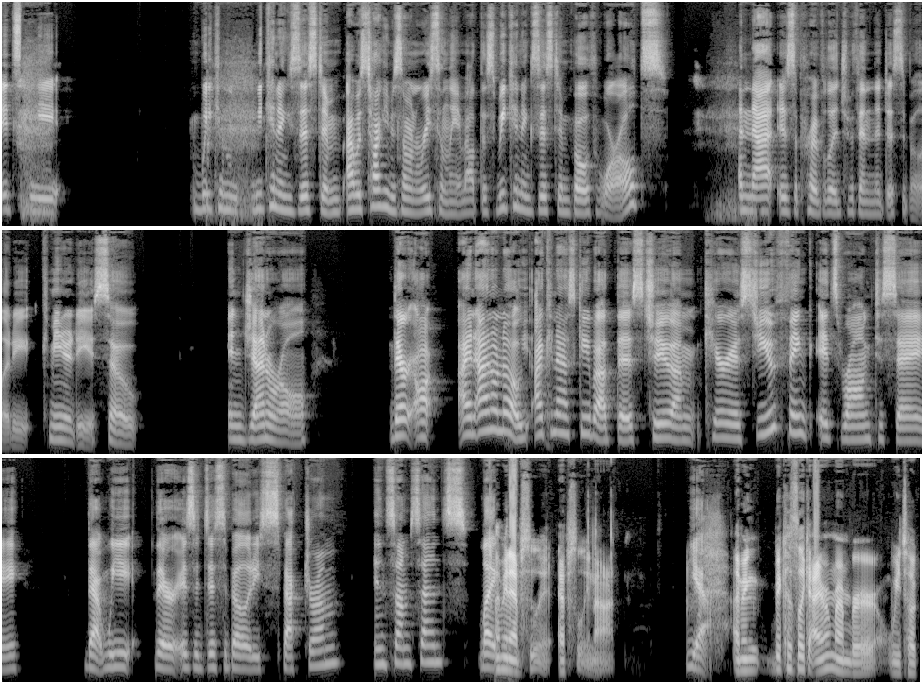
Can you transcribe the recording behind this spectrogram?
it's the we can we can exist in I was talking to someone recently about this. We can exist in both worlds. And that is a privilege within the disability community. So in general, there are I, I don't know. I can ask you about this too. I'm curious. Do you think it's wrong to say that we there is a disability spectrum in some sense? Like I mean, absolutely, absolutely not. yeah. I mean, because like I remember we took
